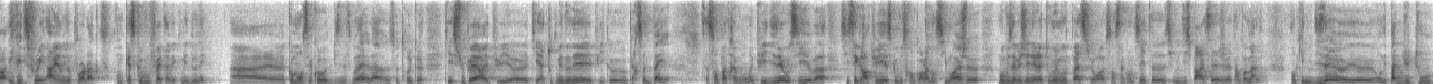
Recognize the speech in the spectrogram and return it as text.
euh, If it's free, I am the product. Donc, qu'est-ce que vous faites avec mes données? Euh, comment c'est quoi votre business model là, ce truc euh, qui est super et puis qui a toutes mes données et puis que personne paye? Ça sent pas très bon. Et puis il disait aussi, bah, si c'est gratuit, est-ce que vous serez encore là dans 6 mois? Moi, vous avez généré tous mes mots de passe sur 150 euh, sites. Euh, si vous disparaissez, je vais être un peu mal. Donc il nous disait, euh, on n'est pas du tout,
